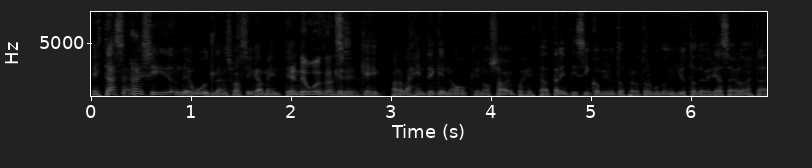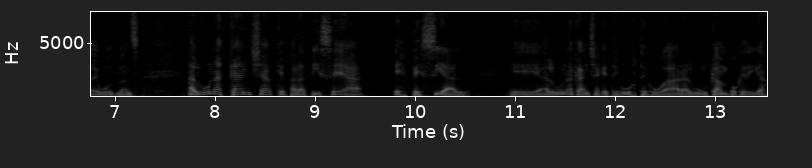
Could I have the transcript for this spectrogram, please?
Estás residido en The Woodlands, básicamente. En The Woodlands, que, sí. que para la gente que no, que no sabe, pues está a 35 minutos, pero todo el mundo en Houston debería saber dónde está The Woodlands. ¿Alguna cancha que para ti sea especial? Eh, ¿Alguna cancha que te guste jugar? ¿Algún campo que digas,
